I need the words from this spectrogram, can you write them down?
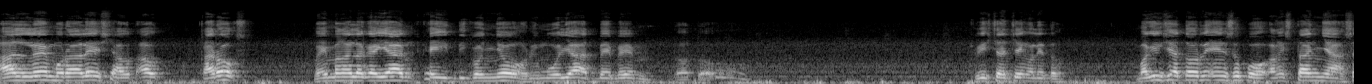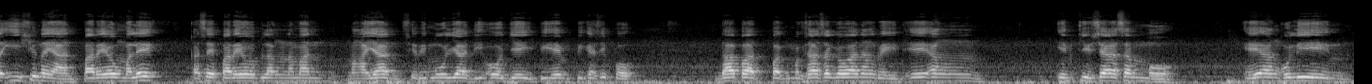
Alre Morales, shout out. Karox, may mga lagay yan kay Digonyo, Rimulya at Bebem. Toto. Christian Cheng ulit to. Maging si Atty. Enzo po, ang stand niya sa issue na yan, parehong mali. Kasi pareho lang naman mga yan. Si Rimulya, DOJ, PMP kasi po, dapat pag magsasagawa ng raid, eh ang enthusiasm mo, eh ang hulihin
